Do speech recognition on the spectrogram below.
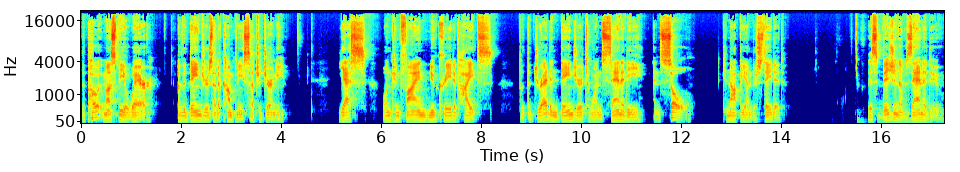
The poet must be aware of the dangers that accompany such a journey. Yes, one can find new creative heights, but the dread and danger to one's sanity and soul cannot be understated. This vision of Xanadu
